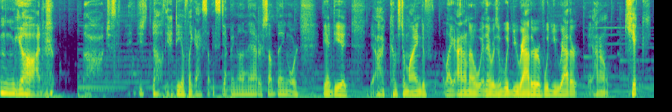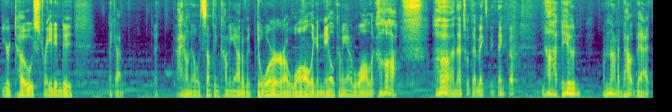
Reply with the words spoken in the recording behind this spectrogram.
Mm, God. Oh, just, just oh, the idea of like accidentally stepping on that or something, or the idea uh, comes to mind of like I don't know. There was a would you rather of would you rather I don't know kick your toe straight into like a, a I don't know, something coming out of a door or a wall, like a nail coming out of a wall, like ha, ha, and that's what that makes me think of. Nah, dude, I'm not about that.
